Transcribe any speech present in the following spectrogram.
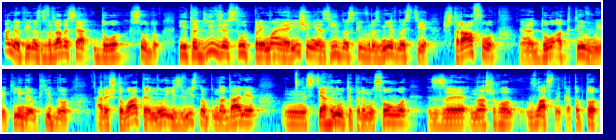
а необхідно звертатися до суду. І тоді вже суд приймає рішення згідно співрозмірності штрафу е, до активу, який необхідно арештувати. Ну і звісно, надалі стягнути примусово з нашого власника. Тобто,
